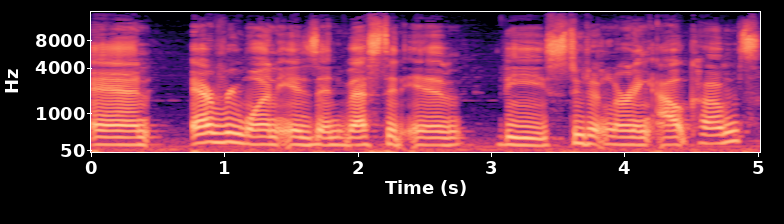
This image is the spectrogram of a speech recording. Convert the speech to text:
and everyone is invested in the student learning outcomes.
